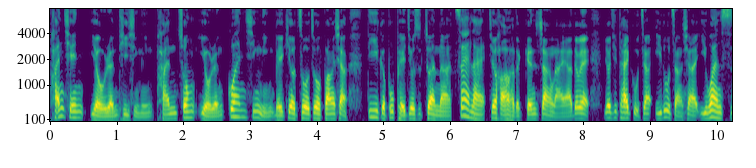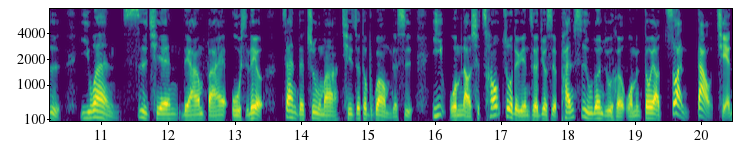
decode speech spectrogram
盘前有人提醒您，盘中有人关心您，每 Q 做做方向，第一个不赔就是赚呐，再来就好好的跟上来啊，对不对？尤其台股这样一路涨下来，一万四，一万四千两百五十六，站得住吗？其实这都不关我们的事。一，我们老师操作的原则就是盘势无论如何，我们都要赚到钱。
